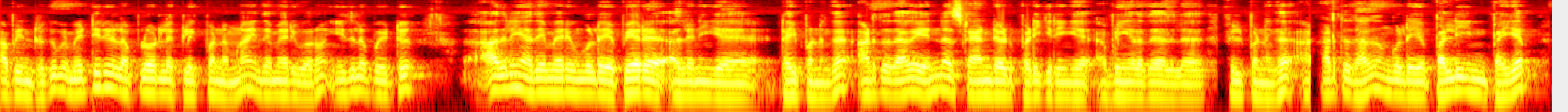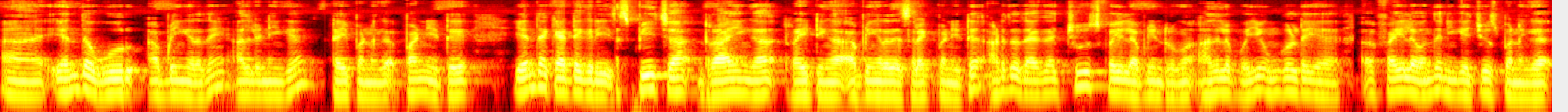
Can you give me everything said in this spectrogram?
அப்படின்னு இருக்குது இப்போ மெட்டீரியல் அப்லோடில் கிளிக் பண்ணோம்னா இந்த மாதிரி வரும். இதில் போயிட்டு அதுலேயும் அதே மாதிரி உங்களுடைய பேரை அதில் நீங்கள் டைப் பண்ணுங்கள் அடுத்ததாக என்ன ஸ்டாண்டர்ட் படிக்கிறீங்க அப்படிங்கிறத அதில் ஃபில் பண்ணுங்கள் அடுத்ததாக உங்களுடைய பள்ளியின் பெயர் எந்த ஊர் அப்படிங்கிறதையும் அதில் நீங்கள் டைப் பண்ணுங்கள் பண்ணிவிட்டு எந்த கேட்டகரி ஸ்பீச்சா ட்ராயிங்கா ரைட்டிங்கா அப்படிங்கிறத செலக்ட் பண்ணிவிட்டு அடுத்ததாக சூஸ் ஃபைல் அப்படின்னு இருக்கும் அதில் போய் உங்களுடைய ஃபைலை வந்து நீங்கள் சூஸ் பண்ணுங்கள்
